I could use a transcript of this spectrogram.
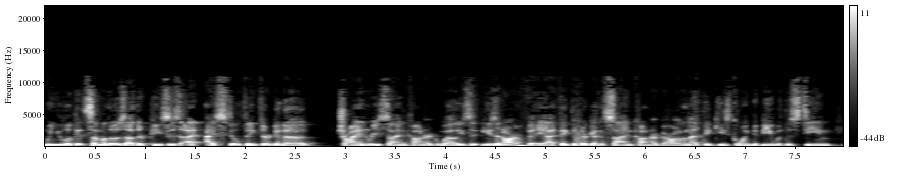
when you look at some of those other pieces, I, I still think they're going to try and re-sign Conor. Well, he's he's an RFA. I think they're going to sign Conor Garland. I think he's going to be with his team.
